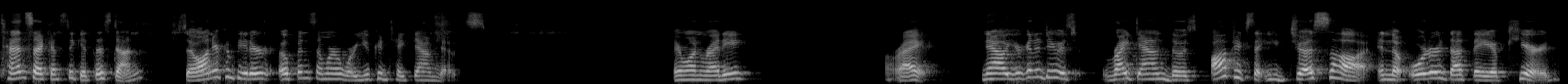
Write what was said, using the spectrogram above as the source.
10 seconds to get this done. So on your computer, open somewhere where you can take down notes. Everyone ready? All right. Now you're gonna do is write down those objects that you just saw in the order that they appeared.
